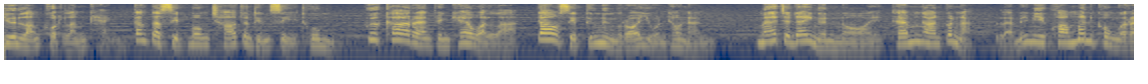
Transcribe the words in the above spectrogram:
ยืนหลังขดหลังแข็งตั้งแต่ 10โมงเช้าจนถึง4ทุ่ม เพื่อค่าแรงเพียงแค่วันละ 90-100 หยวนเท่านั้น แม้จะได้เงินน้อย แถมงานก็หนัก และไม่มีความมั่นคงอะไร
